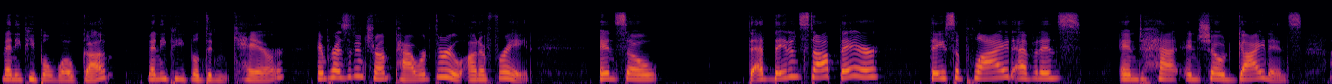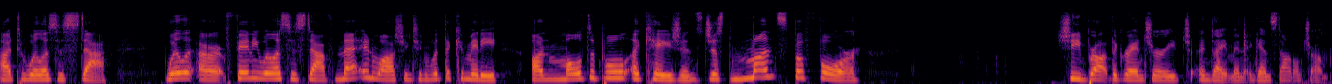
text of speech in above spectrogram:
Many people woke up, many people didn't care, and President Trump powered through unafraid. And so that they didn't stop there. They supplied evidence and had and showed guidance uh, to Willis's staff. Will, or Fani Willis's staff met in Washington with the committee on multiple occasions just months before she brought the grand jury ch- indictment against Donald Trump.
